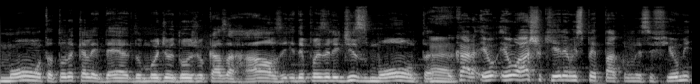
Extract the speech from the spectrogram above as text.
monta toda aquela ideia do Mojo Dojo Casa House e depois ele desmonta. É. Cara, eu, eu acho que ele é um espetáculo nesse filme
